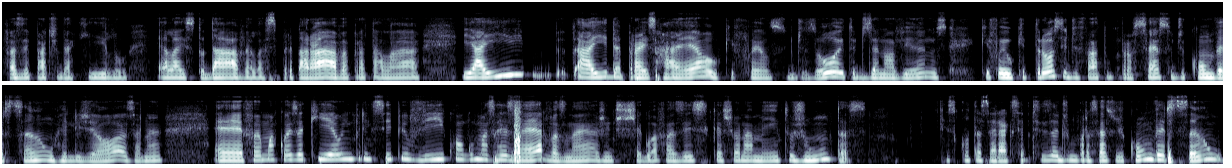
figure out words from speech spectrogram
fazer parte daquilo, ela estudava, ela se preparava para estar tá lá. E aí, a ida para Israel, que foi aos 18, 19 anos, que foi o que trouxe, de fato, um processo de conversão religiosa, né? É, foi uma coisa que eu, em princípio, vi com algumas reservas, né? A gente chegou a fazer esse questionamento juntas Escuta, será que você precisa de um processo de conversão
